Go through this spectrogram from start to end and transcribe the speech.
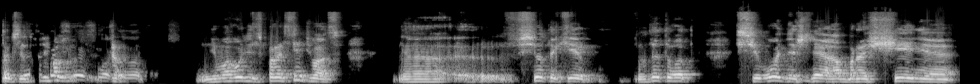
Так это большой сложный вопрос. Не могу не спросить вас, э, все-таки вот это вот сегодняшнее обращение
